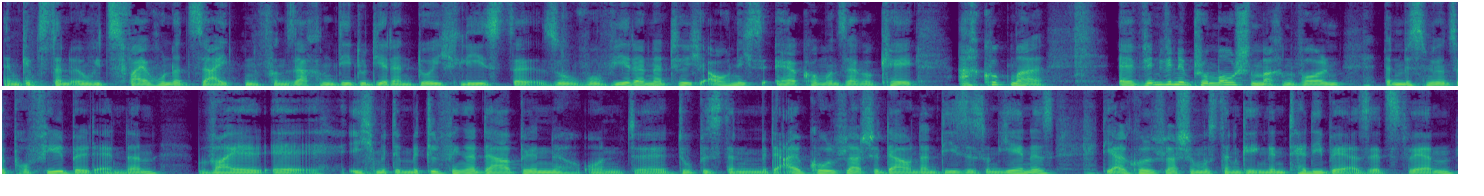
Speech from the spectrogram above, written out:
dann gibt's dann irgendwie 200 Seiten von Sachen, die du dir dann durchliest, äh, so wo wir dann natürlich auch nicht herkommen und sagen, okay, ach guck mal, äh, wenn wir eine Promotion machen wollen, dann müssen wir unser Profilbild ändern, weil äh, ich mit dem Mittelfinger da bin und äh, du bist dann mit der Alkoholflasche da und dann dieses und jenes. Die Alkoholflasche muss dann gegen den Teddybär ersetzt werden,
